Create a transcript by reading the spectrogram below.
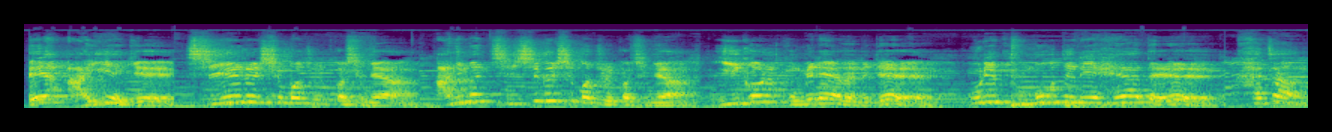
내 아이에게 지혜를 심어줄 것이냐, 아니면 지식을 심어줄 것이냐, 이걸 고민해야 되는 게 우리 부모들이 해야 될 가장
